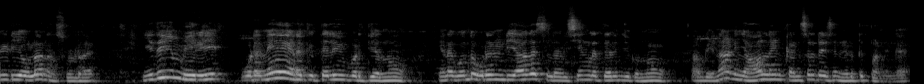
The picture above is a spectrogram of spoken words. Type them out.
வீடியோவில் நான் சொல்கிறேன் இதையும் மீறி உடனே எனக்கு தெளிவுபடுத்திடணும். எனக்கு வந்து உடனடியாக சில விஷயங்களை தெரிஞ்சுக்கணும் அப்படின்னா நீங்கள் ஆன்லைன் கன்சல்டேஷன் எடுத்து பண்ணுங்கள்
